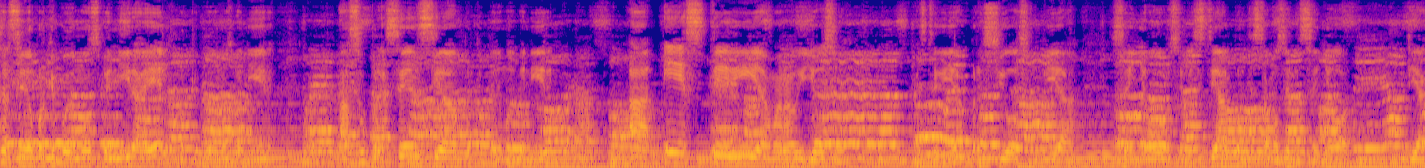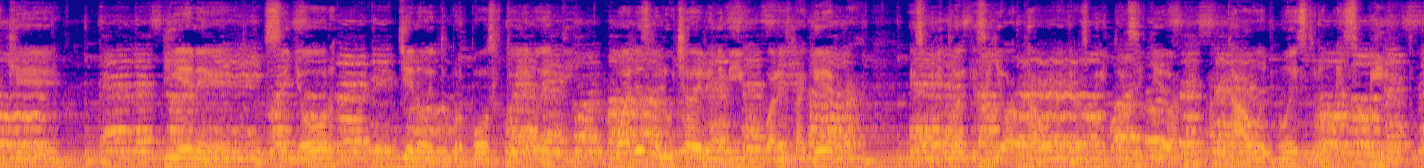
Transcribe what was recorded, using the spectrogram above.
gracias al Señor porque podemos venir a Él, porque podemos venir a su presencia, porque podemos venir a este día maravilloso, este día precioso, día Señor celestial, porque estamos en el Señor, día que viene, Señor, lleno de tu propósito, lleno de ti. ¿Cuál es la lucha del enemigo? ¿Cuál es la guerra? Espiritual que se lleva a cabo, la guerra espiritual se lleva a cabo en nuestro espíritu.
